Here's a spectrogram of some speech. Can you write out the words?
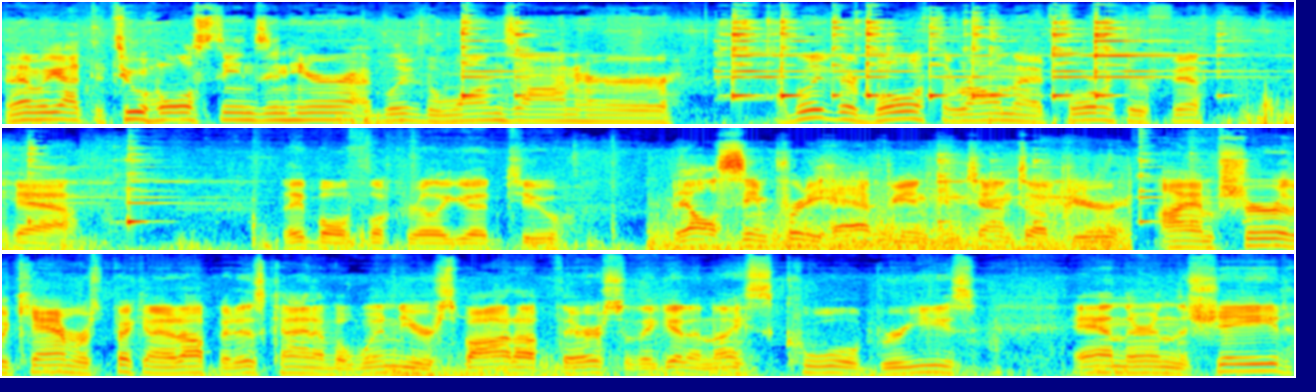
And then we got the two Holsteins in here. I believe the one's on her, I believe they're both around that fourth or fifth calf. They both look really good too. They all seem pretty happy and content up here. I am sure the camera's picking it up. It is kind of a windier spot up there, so they get a nice cool breeze and they're in the shade.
